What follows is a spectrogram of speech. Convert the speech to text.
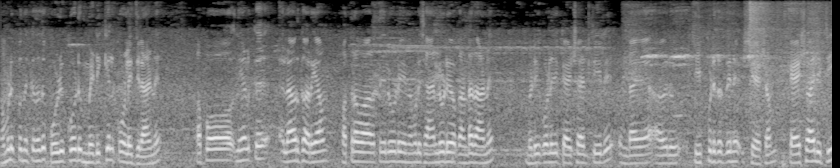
നമ്മളിപ്പോൾ നിൽക്കുന്നത് കോഴിക്കോട് മെഡിക്കൽ കോളേജിലാണ്. അപ്പോൾ നിങ്ങൾക്ക് എല്ലാവർക്കും അറിയാം പത്രവാർത്തയിലൂടെയും നമ്മുടെ ചാനലിലൂടെയോ കണ്ടതാണ്. മെഡിക്കൽ കോളേജ് കാഷ്വാലിറ്റിയിൽ ഉണ്ടായ ആ ഒരു തീപിടുത്തത്തിന് ശേഷം കാഷ്വാലിറ്റി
